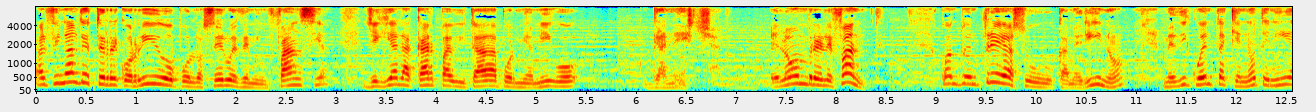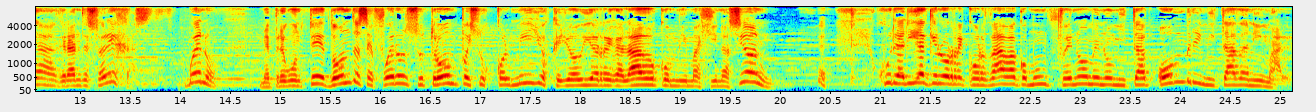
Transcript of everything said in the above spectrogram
Al final de este recorrido por los héroes de mi infancia, llegué a la carpa habitada por mi amigo Ganesha, el hombre elefante. Cuando entré a su camerino, me di cuenta que no tenía grandes orejas. Bueno, me pregunté dónde se fueron su trompa y sus colmillos que yo había regalado con mi imaginación. Juraría que lo recordaba como un fenómeno mitad hombre y mitad animal.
